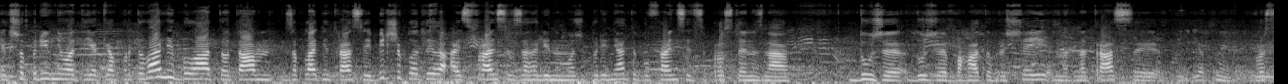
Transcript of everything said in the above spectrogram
Якщо порівнювати, як я в Португалії була, то там за платні траси я більше платила, а з Франції взагалі не можу порівняти, бо Франція це просто я не знаю. Дуже дуже багато грошей на, на траси. Як ну просто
